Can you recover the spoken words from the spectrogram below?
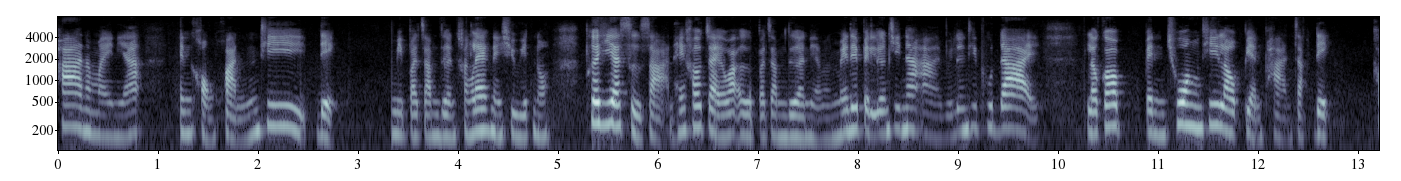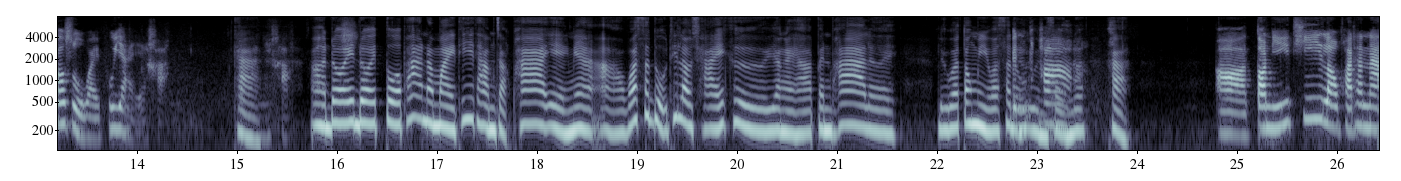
ผ้าอนามัยเนี้ย เป็นของขวัญที่เด็กมีประจำเดือนครั้งแรกในชีวิตเนาะเพื่อที่จะสื่อสารให้เข้าใจว่าเออประจำเดือนเนี่ยมันไม่ได้เป็นเรื่องที่น่าอายเป็นเรื่องที่พูดได้ แล้วก็เป็นช่วงที่เราเปลี่ยนผ่านจากเด็กเข้าสู่วัยผู้ใหญ่อะค่ะ ค่ะค่ะโดยโดยตัวผ้าอนามัยที่ทำจากผ้าเองเนี่ยวัสดุที่เราใช้คือยังไงคะเป็นผ้าเลย หรือว่าต้องมีวัสดุอื่นเสริมด้วยค่ะอ ตอนนี้ที่เราพัฒนา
